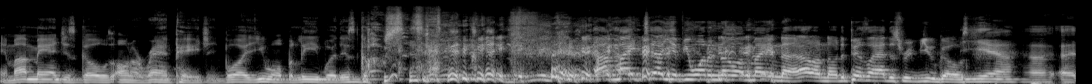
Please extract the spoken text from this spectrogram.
And my man just goes on a rampage. And boy, you won't believe where this goes. I might tell you if you want to know, I might not. I don't know. Depends on how this review goes. Yeah, uh, uh,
